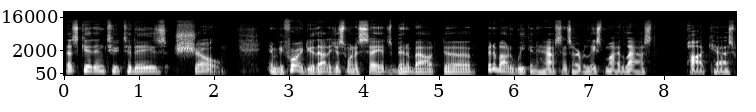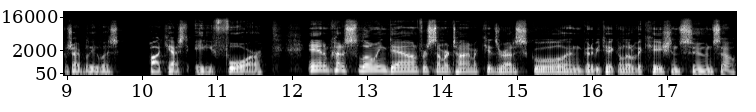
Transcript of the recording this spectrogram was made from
let's get into today's show. And before I do that, I just want to say it's been about uh, been about a week and a half since I released my last podcast, which I believe was podcast 84. And I'm kind of slowing down for summertime. My kids are out of school and going to be taking a little vacation soon. So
